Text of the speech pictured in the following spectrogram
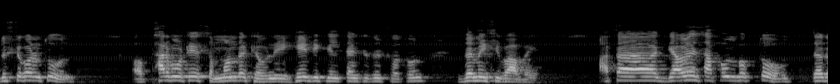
दृष्टिकोनातून फार मोठे संबंध ठेवणे हे देखील त्यांच्या दृष्टीकोनातून जमेची बाब आहे. आता ज्यावेळेस आपण बघतो तर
